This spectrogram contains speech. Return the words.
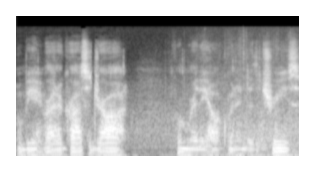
we'll be right across the draw from where the elk went into the trees.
